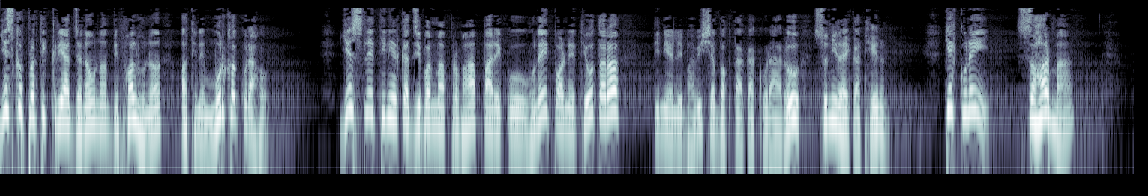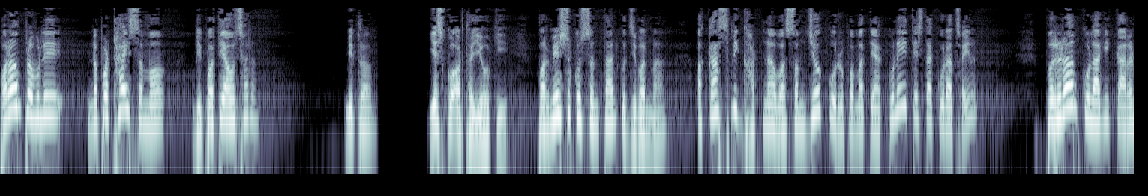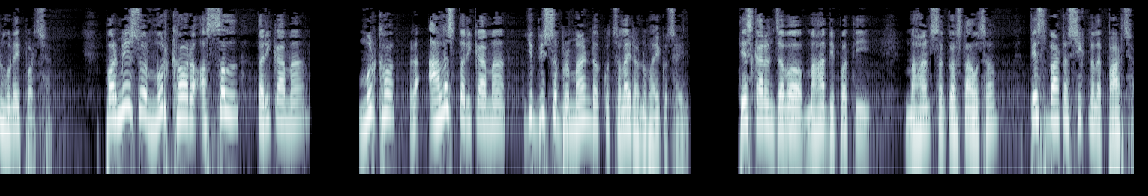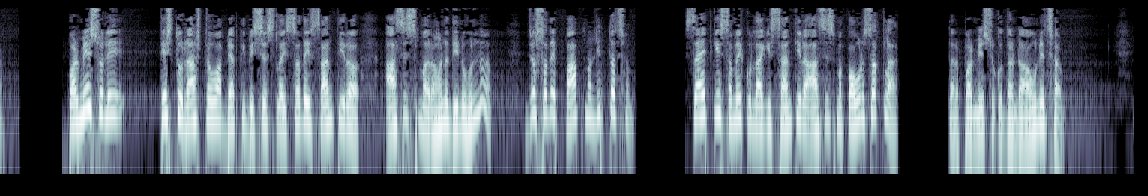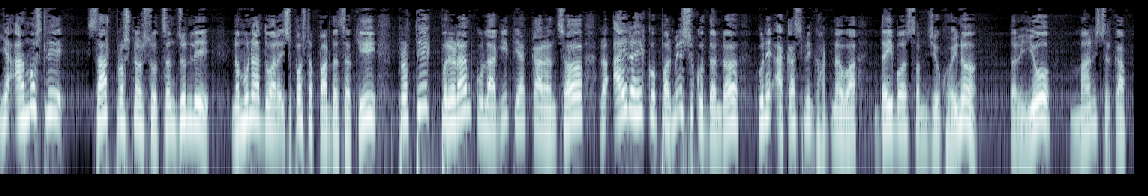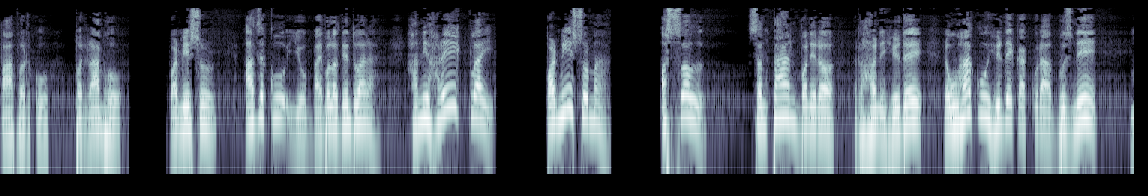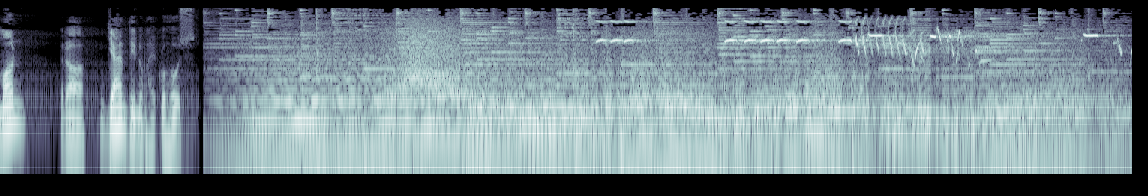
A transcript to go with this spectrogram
यसको प्रतिक्रिया जनाउन विफल हुन अति नै मूर्ख कुरा हो। यसले तिनीहरूका जीवनमा प्रभाव पारेको हुनै पर्ने थियो तर तिनीहरूले भविष्य वक्ताका कुराहरू सुनिरहेका थिएनन्। के कुनै सहरमा परमप्रभुले नपठाएसम्म विपत्ति आउँछ र। मित्र यसको अर्थ यो हो कि परमेश्वरको सन्तानको जीवनमा आकस्मिक घटना वा संयोगको रूपमा त्यहाँ कुनै त्यस्ता कुरा छैन। परिणामको लागि कारण हुनै पर्छ। परमेश्वर मूर्ख र असल तरिकामा मूर्ख र आलस तरिकामा यो विश्व ब्रह्माण्डको चलाइरहनु भएको छैन। त्यसकारण जब महाविपत्ति महान सङ्कष्ट आउँछ त्यसबाट सिक्नलाई पाठ छ परमेश्वरले त्यस्तो राष्ट्र वा व्यक्ति विशेषलाई सधैँ शान्ति र आशिषमा रहन दिनुहुन्न जो सधैँ पापमा लिप्त छ। सायद केही समयको लागि शान्ति र आशिषमा पाउन सक्ला तर परमेश्वरको दण्ड आउनेछ। यहाँ आमोसले सात प्रश्नहरू सोध्छन् जुनले नमुनाद्वारा स्पष्ट पार्दछ कि प्रत्येक परिणामको लागि त्यहाँ कारण छ र आइरहेको परमेश्वरको दण्ड कुनै आकस्मिक घटना वा दैव संयोग होइन। तर यो मानिसहरूका पापहरूको परिणाम हो। परमेश्वर आजको यो बाइबल अध्ययनद्वारा हामी हरेकलाई परमेश्वरमा असल सन्तान बनेर रहने हृदय र उहाँको हृदयका कुरा बुझ्ने मन र ज्ञान दिनुभएको होस्।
